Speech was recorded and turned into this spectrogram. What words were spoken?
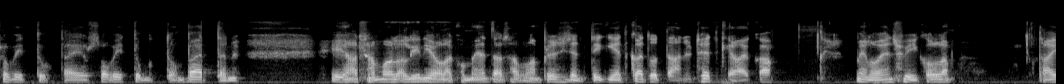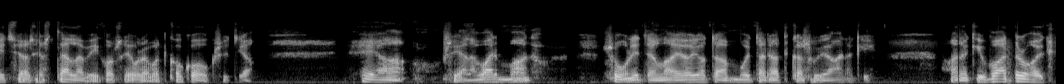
sovittu, tai ei ole sovittu, mutta on päättänyt ihan samoilla linjoilla kuin meidän tasavallan presidenttikin, että katsotaan nyt hetken aikaa. Meillä on ensi viikolla, tai itse asiassa tällä viikolla seuraavat kokoukset ja, ja siellä varmaan suunnitellaan jo jotain muita ratkaisuja ainakin, ainakin varoiksi.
